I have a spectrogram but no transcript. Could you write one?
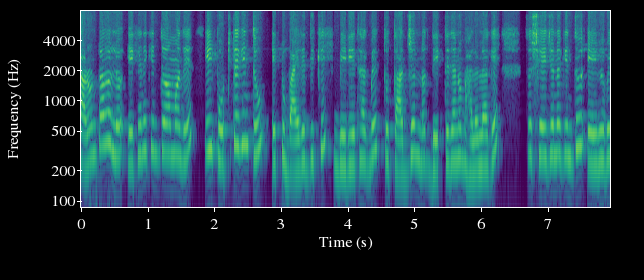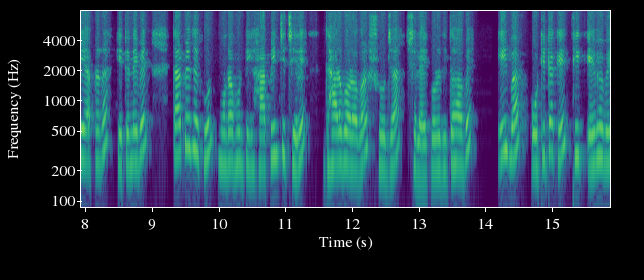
কারণটা হলো, এখানে কিন্তু আমাদের এই পট্টিটা কিন্তু একটু বাইরের দিকে বেরিয়ে থাকবে। তো তার জন্য দেখতে যেন ভালো লাগে। তো সেই জন্য কিন্তু এইভাবেই আপনারা কেটে নেবেন। তারপরে দেখুন, মোটামুটি হাফ ইঞ্চি ছেড়ে ধার বরাবর সোজা সেলাই করে দিতে হবে। এইবার পটিটাকে ঠিক এভাবে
